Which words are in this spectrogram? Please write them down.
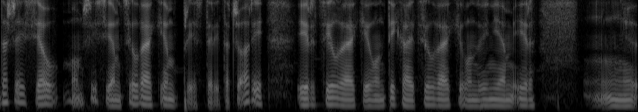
dažreiz jau mums visiem cilvēkiem priesteri, taču arī ir cilvēki un tikai cilvēki, un viņiem ir mm,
